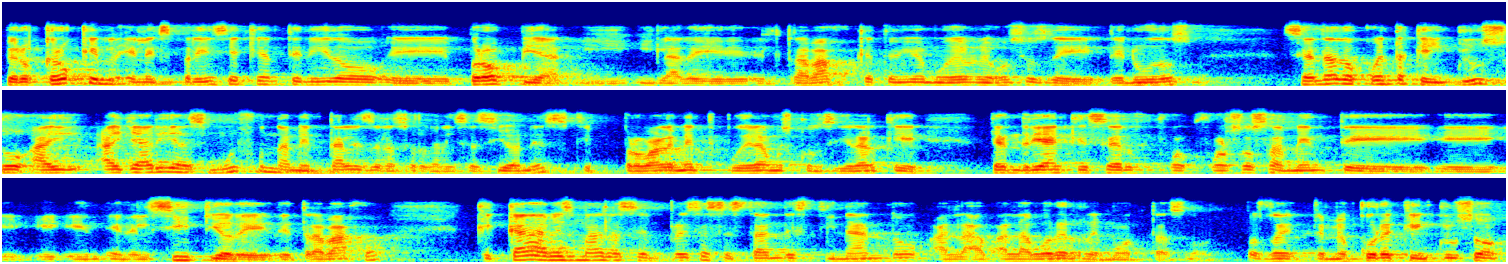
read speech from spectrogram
pero creo que en, la experiencia que han tenido eh, propia y, la del trabajo que ha tenido el modelo de negocios de, de Nudos, se han dado cuenta que incluso hay, hay áreas muy fundamentales de las organizaciones que probablemente pudiéramos considerar que tendrían que ser forzosamente eh, en, el sitio de, trabajo, que cada vez más las empresas se están destinando a, labores remotas. ¿no? Pues te me ocurre que incluso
